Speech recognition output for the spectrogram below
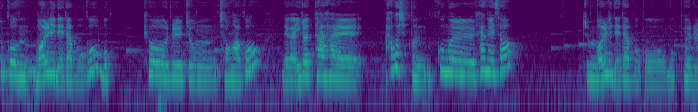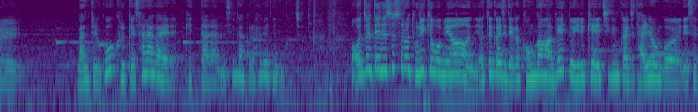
조금 멀리 내다보고 목표를 좀 정하고 내가 이렇다 할 하고 싶은 꿈을 향해서 좀 멀리 내다보고 목표를 만들고 그렇게 살아가야겠다라는 생각을 하게 되는 거죠. 어쩔 때는 스스로 돌이켜보면 여태까지 내가 건강하게 또 이렇게 지금까지 달려온 거에 대해서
